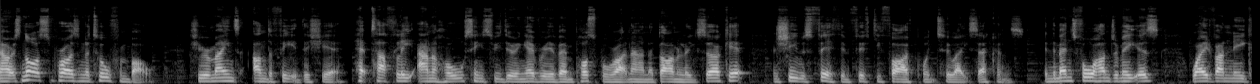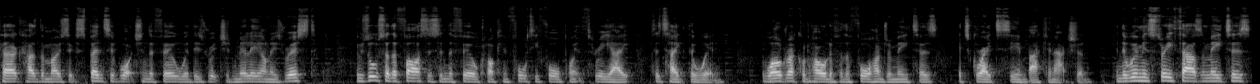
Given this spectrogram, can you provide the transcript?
Now, it's not surprising at all from Bol. She remains undefeated this year. Heptathlete Anna Hall seems to be doing every event possible right now in the Diamond League circuit, and she was fifth in 55.28 seconds. In the men's 400 metres, Wayde van Niekerk has the most expensive watch in the field with his Richard Mille on his wrist. He was also the fastest in the field, clocking 44.38 to take the win. The world record holder for the 400 metres, it's great to see him back in action. In the women's 3,000 metres,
